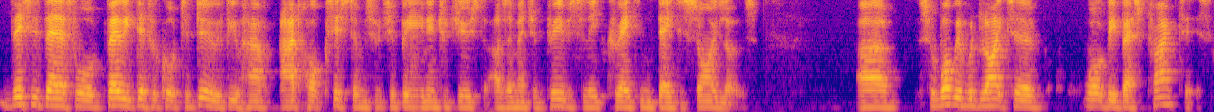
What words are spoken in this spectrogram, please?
this is therefore very difficult to do if you have ad hoc systems which have been introduced as i mentioned previously creating data silos. Uh, so what we would like to what would be best practice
